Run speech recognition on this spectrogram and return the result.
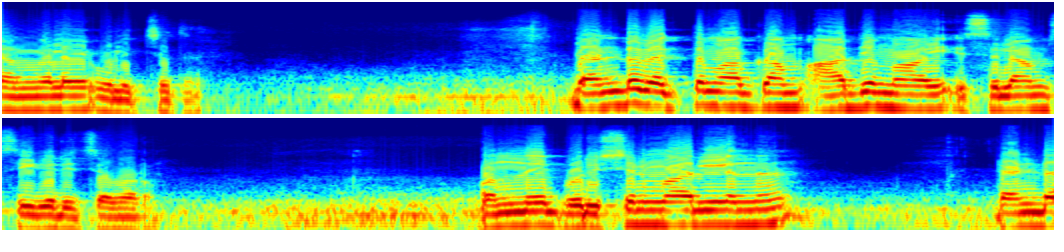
ഞങ്ങളെ വിളിച്ചത്? രണ്ട് വ്യക്തമാക്കാം ആദ്യമായി ഇസ്ലാം സ്വീകരിച്ചവർ. ഒന്ന് പുരുഷന്മാരിൽ നിന്ന് രണ്ട്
